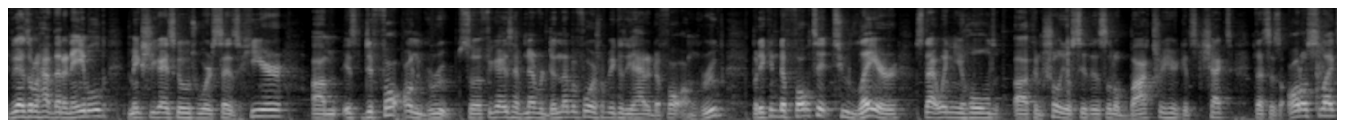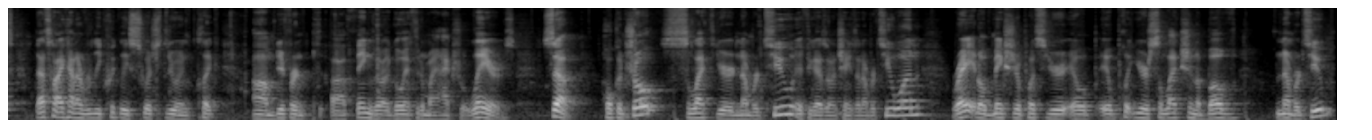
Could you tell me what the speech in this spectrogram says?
if you guys don't have that enabled, make sure you guys go to where it says here, um, it's default on group. So if you guys have never done that before, it's probably because you had a default on group, but it can default it to layer so that when you hold uh, control, you'll see this little box right here gets checked that says auto select. That's how I kind of really quickly switch through and click um, different uh, things without going through my actual layers. So hold control, select your number two. If you guys want to change the number two one, right? It'll make sure it puts your, it'll, it'll put your selection above number two.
